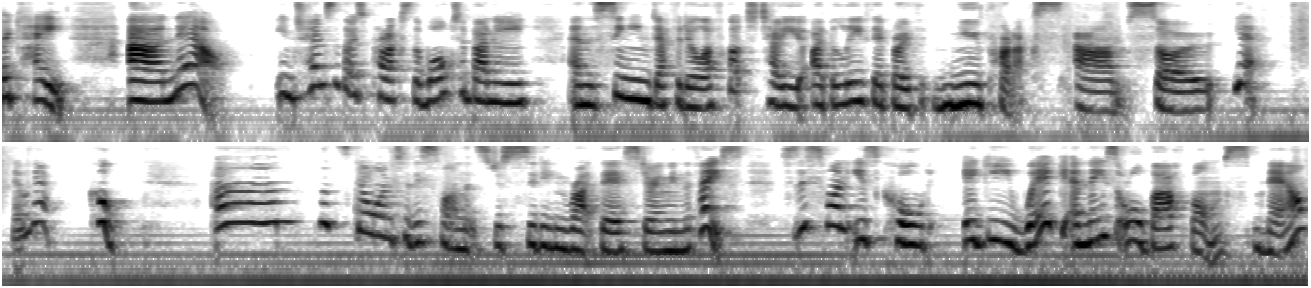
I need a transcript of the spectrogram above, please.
Okay, uh, now in terms of those products, the Walter Bunny and the Singing Daffodil, I forgot to tell you, I believe they're both new products. Um, so yeah, there we go. Cool. Um, let's go on to this one that's just sitting right there staring me in the face. So this one is called Eggy Wegg, and these are all bath bombs now.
